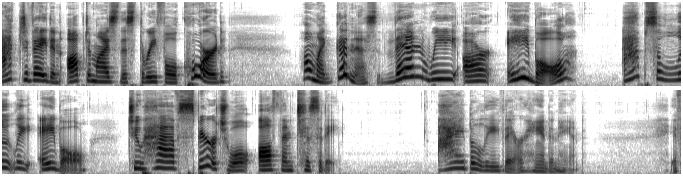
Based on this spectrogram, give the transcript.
activate and optimize this threefold cord, oh my goodness, then we are able, absolutely able, to have spiritual authenticity. I believe they are hand in hand. If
